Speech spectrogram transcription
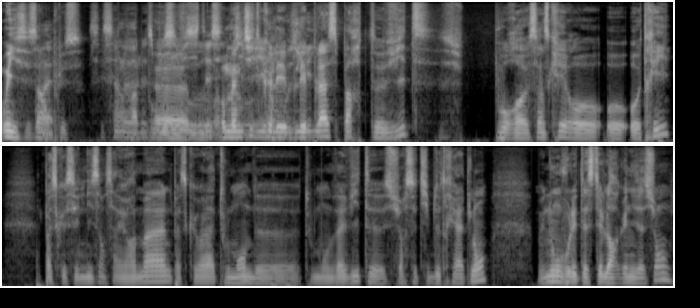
oui, c'est ça en plus. C'est ça la, spécificité. au même titre que les, les places partent vite pour s'inscrire au, au, tri parce que c'est une licence Ironman, parce que voilà, tout le monde, tout le monde va vite sur ce type de triathlon. Mais nous, on voulait tester l'organisation.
